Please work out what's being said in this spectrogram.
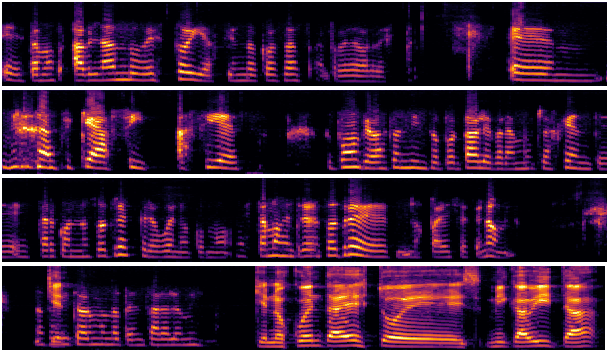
eh, estamos hablando de esto y haciendo cosas alrededor de esto. Em, así que así, así es. Supongo que bastante insoportable para mucha gente estar con nosotros, pero bueno, como estamos entre nosotros, nos parece fenómeno. No sé si todo el mundo pensara lo mismo. Quien nos cuenta esto es Mica Vita,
